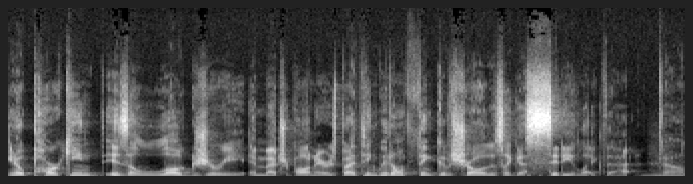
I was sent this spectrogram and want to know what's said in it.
You know, parking is a luxury in metropolitan areas, but I think we don't think of Charlotte as like a city like that. No.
